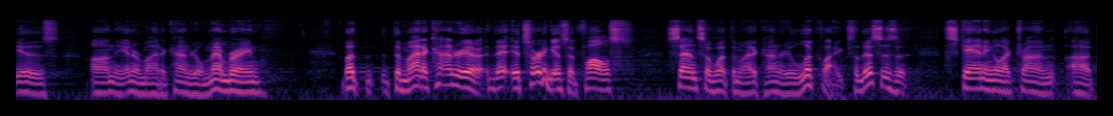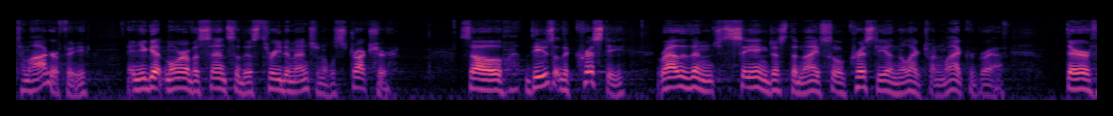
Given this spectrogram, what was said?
is on the inner mitochondrial membrane. But the mitochondria, it sort of gives a false sense of what the mitochondria look like. So this is a scanning electron uh, tomography, and you get more of a sense of this three-dimensional structure. So these are the cristae, rather than seeing just the nice little cristae in the electron micrograph, they're,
